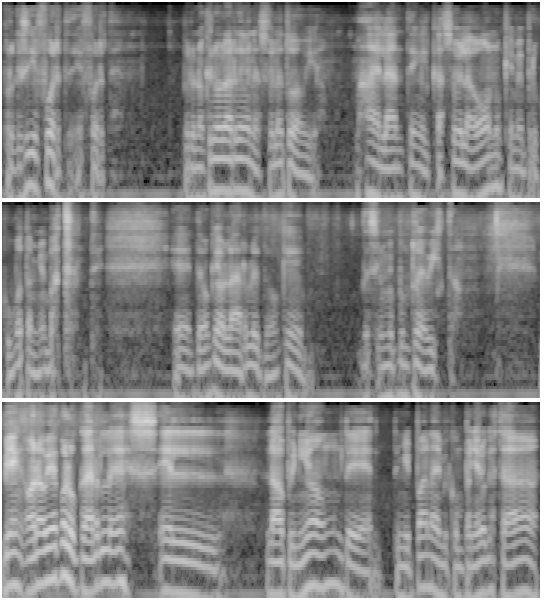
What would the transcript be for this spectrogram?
Porque sí, es fuerte, es fuerte. Pero no quiero hablar de Venezuela todavía. Más adelante, en el caso de la ONU, que me preocupa también bastante, eh, tengo que hablarle, tengo que decir mi punto de vista. Bien, ahora voy a colocarles el, la opinión de, mi pana, de mi compañero que está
